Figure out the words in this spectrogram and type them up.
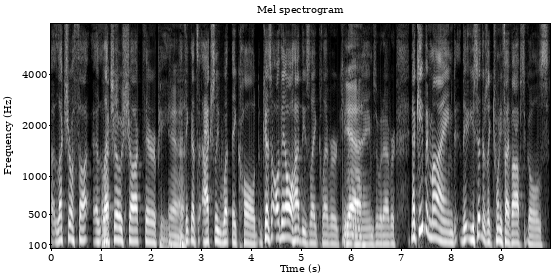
electro thought electroshock therapy. Yeah. I think that's actually what they called because all they all had these like clever Yeah. names or whatever. Now keep in mind that you said there's like 25 obstacles.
